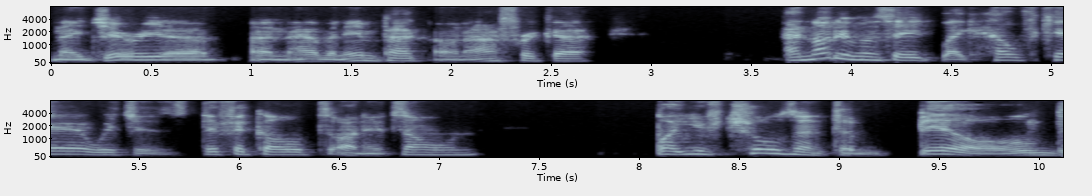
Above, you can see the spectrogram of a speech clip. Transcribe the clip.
Nigeria and have an impact on Africa, and not even say like healthcare, which is difficult on its own, but you've chosen to build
